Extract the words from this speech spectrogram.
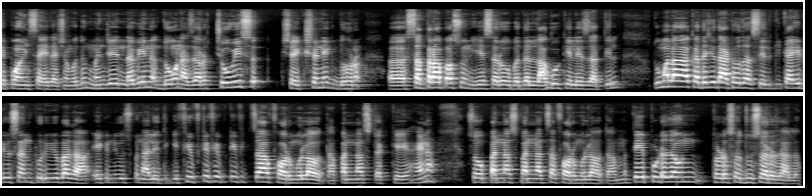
हे पॉईंट्स आहे त्याच्यामधून. म्हणजे नवीन दोन हजार चोवीस शैक्षणिक धोरण सतरापासून हे सर्व बदल लागू केले जातील. तुम्हाला कदाचित आठवत असेल की काही दिवसांपूर्वी बघा एक न्यूज पण आली होती की फिफ्टी फिफ्टीचा फॉर्म्युला होता. पन्नास टक्के आहे ना? सो पन्नास पन्नासचा फॉर्म्युला होता. मग ते पुढे जाऊन थोडंसं धुसर झालं.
